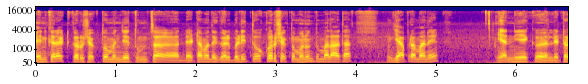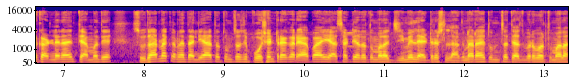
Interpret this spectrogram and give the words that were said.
इनकरेक्ट करू शकतो. म्हणजे तुमचा डेटामध्ये गडबडीत तो करू शकतो. म्हणून तुम्हाला आता याप्रमाणे यांनी एक लेटर काढलेलं आहे. त्यामध्ये सुधारणा करण्यात आली आहे. आता तुमचं जे पोषण ट्रॅकर ॲप आहे यासाठी आता तुम्हाला जीमेल ॲड्रेस लागणार आहे तुमचं. त्याचबरोबर तुम्हाला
